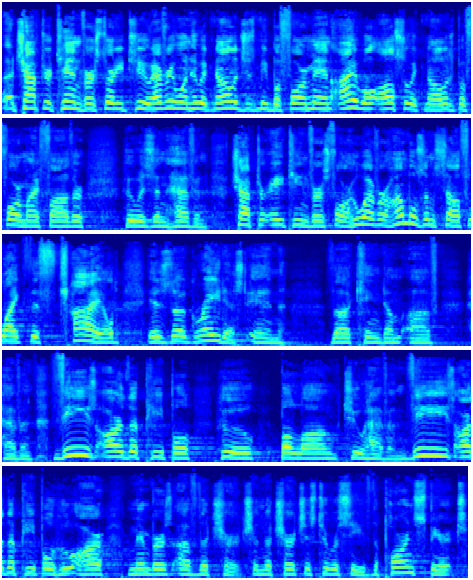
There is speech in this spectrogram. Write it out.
Uh, chapter 10, verse 32 Everyone who acknowledges me before men, I will also acknowledge before my Father who is in heaven. Chapter 18, verse 4 Whoever humbles himself like this child is the greatest in the kingdom of heaven. These are the people who belong to heaven. These are the people who are members of the church, and the church is to receive the poor in spirit,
